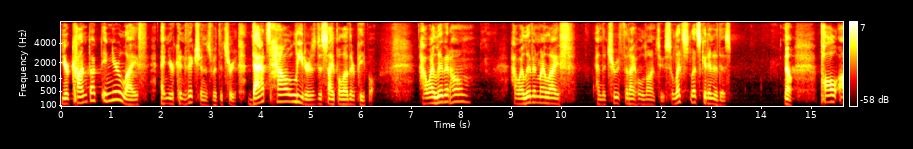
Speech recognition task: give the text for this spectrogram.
your conduct in your life, and your convictions with the truth. That's how leaders disciple other people. How I live at home, how I live in my life, and the truth that I hold on to. So let's let's get into this. Now, Paul uh,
